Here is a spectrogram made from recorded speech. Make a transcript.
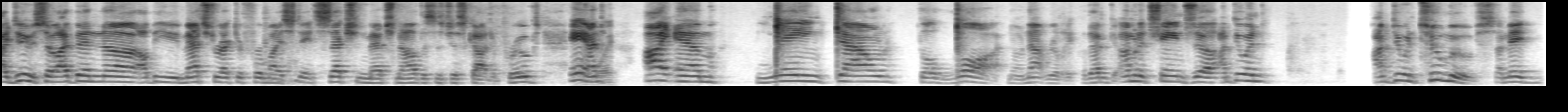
I do. So I've been, uh, I'll be match director for my state section match now. This has just gotten approved. And oh I am laying down the law. No, not really. I'm, I'm going to change. Uh, I'm doing, I'm doing two moves. I made,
